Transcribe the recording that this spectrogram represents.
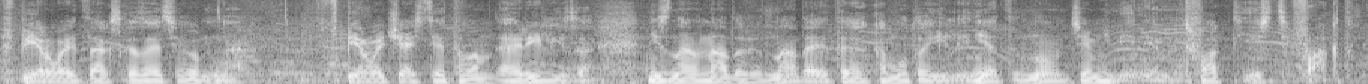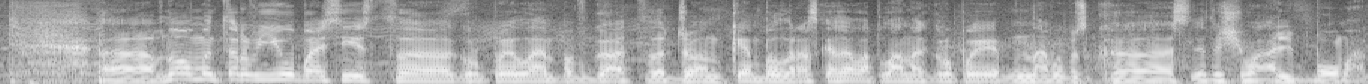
в первой, так сказать, в первой части этого релиза. Не знаю, надо, надо это кому-то или нет, но тем не менее. Факт есть факт. Э, В новом интервью басист э, группы Lamp of God Джон Кэмпбелл рассказал о планах группы на выпуск э, следующего альбома.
